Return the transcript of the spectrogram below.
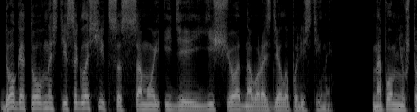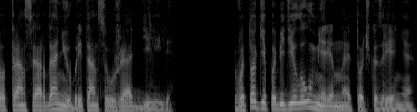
до готовности согласиться с самой идеей еще одного раздела Палестины. Напомню, что Трансиорданию британцы уже отделили. В итоге победила умеренная точка зрения.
